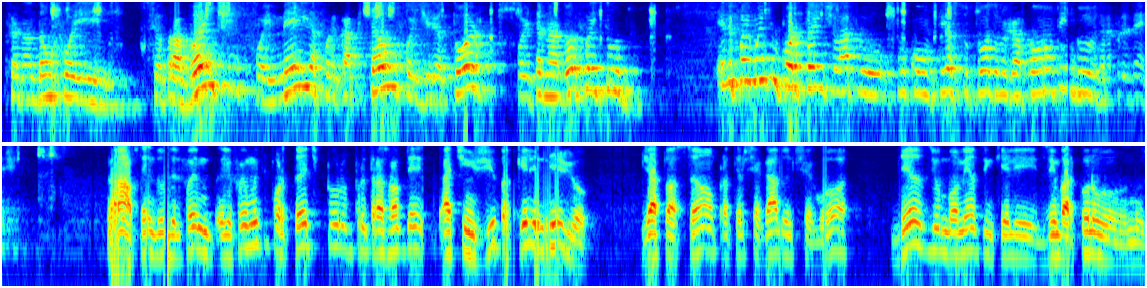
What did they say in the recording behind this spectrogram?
Fernandão foi centroavante, foi meia, foi capitão, foi diretor, foi treinador, foi tudo. Ele foi muito importante lá para o contexto todo no Japão, não tem dúvida, né, presidente? Não, sem dúvida. Ele foi, ele foi muito importante para o Internacional ter atingido aquele nível de atuação, para ter chegado onde chegou, desde o momento em que ele desembarcou no, no,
